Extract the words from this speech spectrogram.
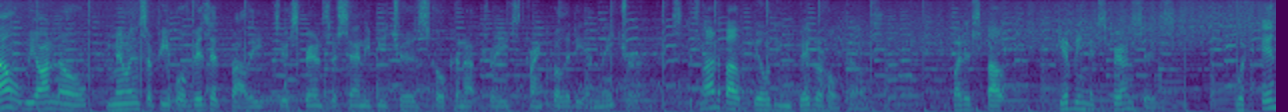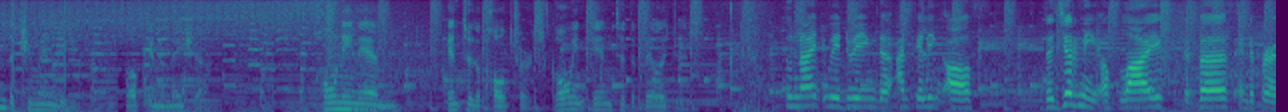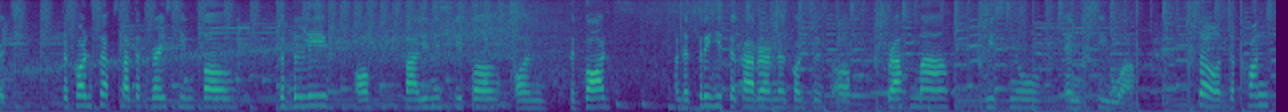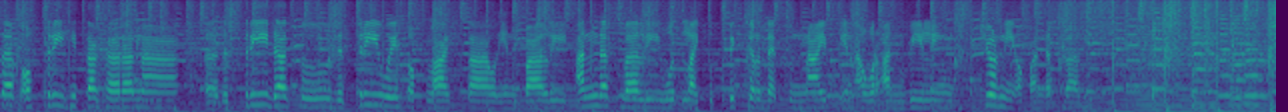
all know, millions of people visit Bali to experience their sandy beaches, coconut trees, tranquility, and nature. It's not about building bigger hotels, but it's about giving experiences within the community of Indonesia, honing in into the cultures, going into the villages. Tonight we're doing the unveiling of the journey of life, the birth and the purge. The concept started very simple, the belief of Balinese people on the gods, on the three Hita Karana consists of Brahma, Vishnu and Siva. So the concept of three Hita Karana, uh, the three Datu, the three ways of lifestyle in Bali, Andaz Bali would like to picture that tonight in our unveiling journey of Andaz Bali.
